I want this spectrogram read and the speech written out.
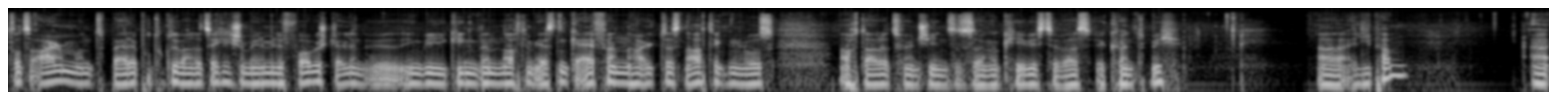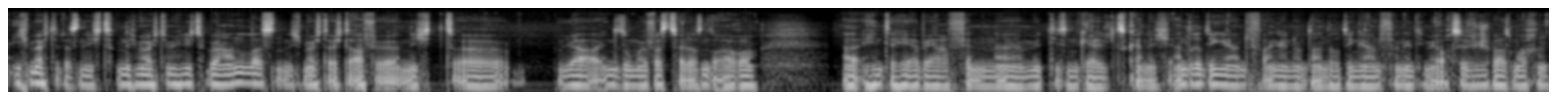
trotz allem und beide Produkte waren tatsächlich schon mehr oder weniger vorbestellt und irgendwie ging dann nach dem ersten Geifern halt das Nachdenken los, auch da dazu entschieden zu sagen, okay, wisst ihr was, ihr könnt mich äh, lieb haben. Äh, ich möchte das nicht und ich möchte mich nicht so behandeln lassen. Ich möchte euch dafür nicht äh, ja, in Summe fast 2000 Euro äh, hinterherwerfen äh, mit diesem Geld. Jetzt kann ich andere Dinge anfangen und andere Dinge anfangen, die mir auch sehr viel Spaß machen.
